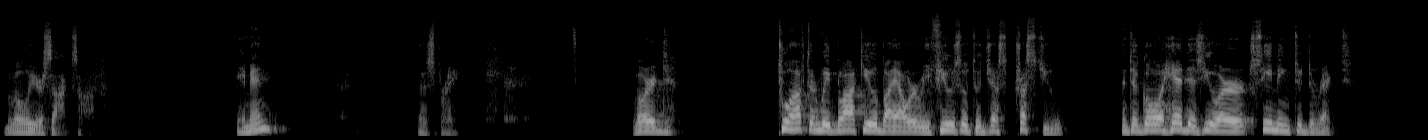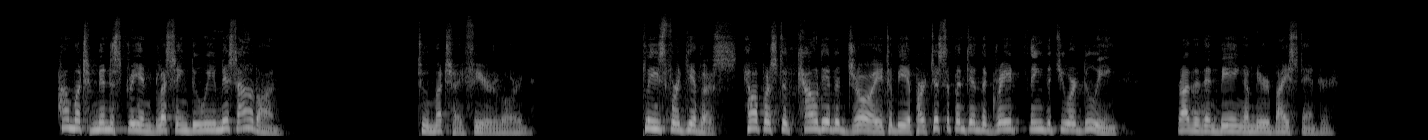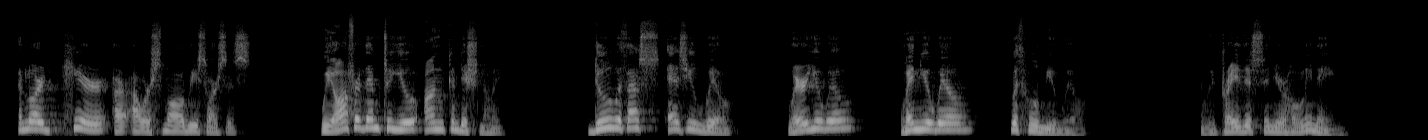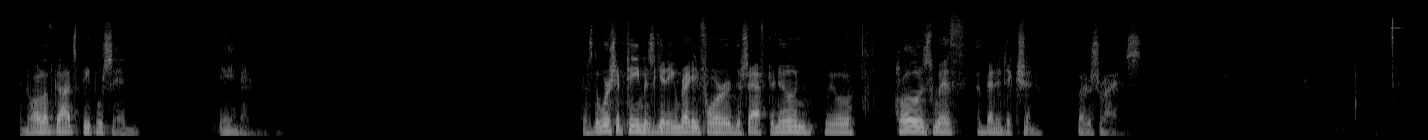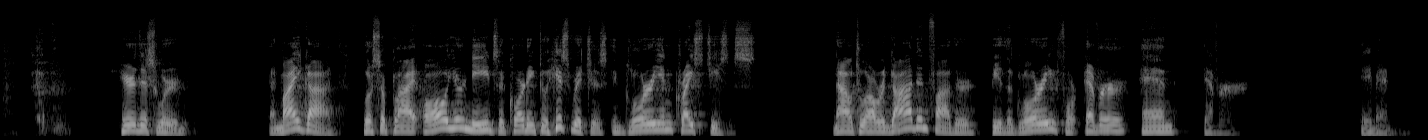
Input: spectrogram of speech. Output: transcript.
blow your socks off. Amen? Let's pray. Lord, too often we block you by our refusal to just trust you and to go ahead as you are seeming to direct. How much ministry and blessing do we miss out on? Too much, I fear, Lord. Please forgive us. Help us to count it a joy to be a participant in the great thing that you are doing rather than being a mere bystander. And Lord, here are our small resources. We offer them to you unconditionally. Do with us as you will, where you will, when you will, with whom you will. And we pray this in your holy name. And all of God's people said, Amen. As the worship team is getting ready for this afternoon, we will close with a benediction. Let us rise. Hear this word. And my God will supply all your needs according to his riches in glory in Christ Jesus. Now to our God and Father be the glory forever and ever. Amen.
